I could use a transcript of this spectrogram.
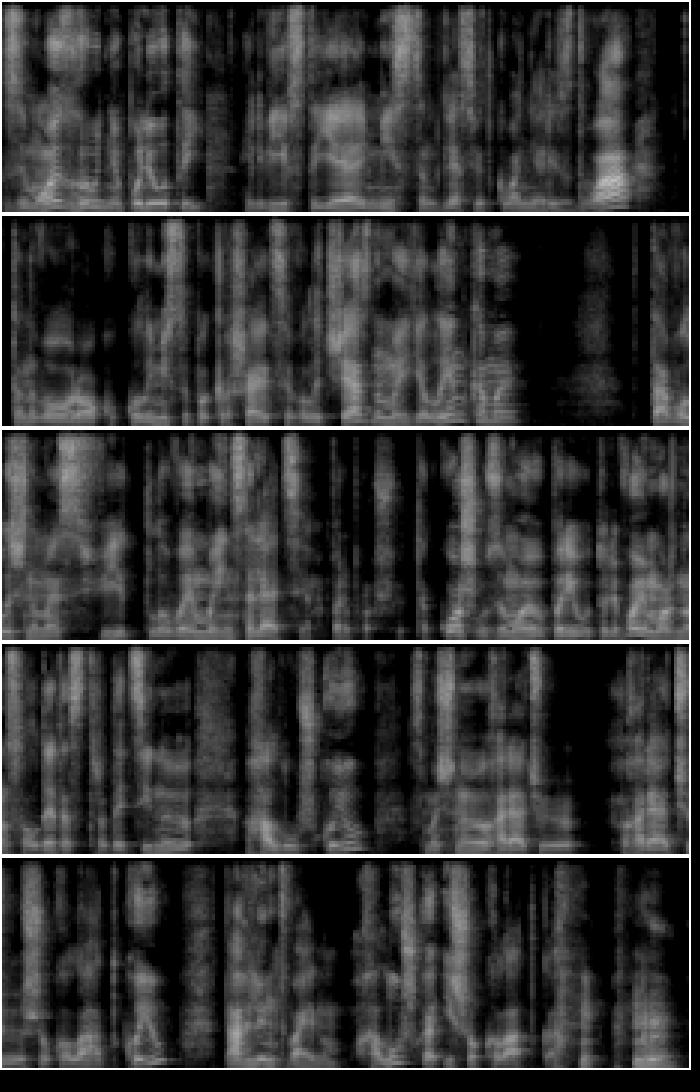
Зимою з грудня по лютий Львів стає місцем для святкування Різдва та Нового року, коли місто прикрашається величезними ялинками та вуличними світловими інсталяціями. Перепрошую. Також у зимовий період у Львові можна насолодитися традиційною галушкою, смачною гарячою. Гарячою шоколадкою та глінтвейном. Галушка і шоколадка.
